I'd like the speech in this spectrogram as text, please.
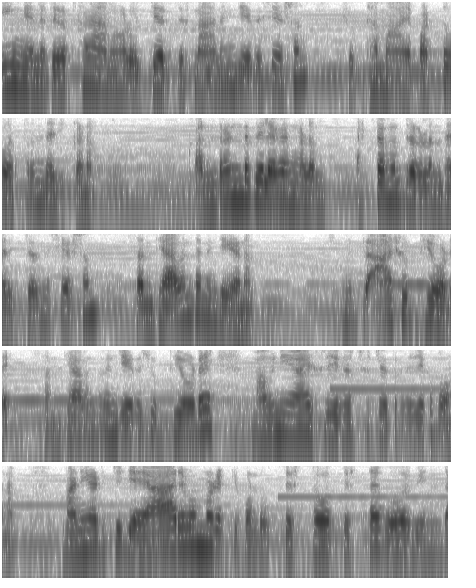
ഇങ്ങനെ തീർത്ഥനാമങ്ങൾ ഉച്ചരിച്ച് സ്നാനം ചെയ്ത ശേഷം ശുദ്ധമായ പട്ടുവസ്ത്രം ധരിക്കണം. പന്ത്രണ്ട് തിലകങ്ങളും അഷ്ടമുദ്രകളും ധരിച്ചതിന് ശേഷം സന്ധ്യാവന്തനം ചെയ്യണം. എന്നിട്ട് ആ ശുദ്ധിയോടെ സന്ധ്യാവന്തനം ചെയ്ത ശുദ്ധിയോടെ മൗനിയായ ശ്രീകൃഷ്ണ ക്ഷേത്രത്തിലേക്ക് പോകണം മണിയടിച്ച് ജയാരവം മുഴക്കിക്കൊണ്ട് ഉത്തിഷ്ടോത്തിഷ്ട ഗോവിന്ദ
